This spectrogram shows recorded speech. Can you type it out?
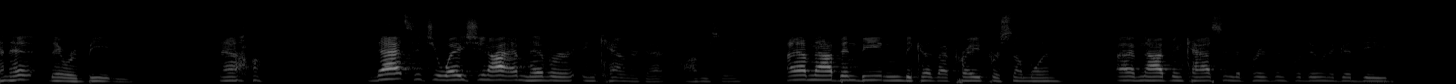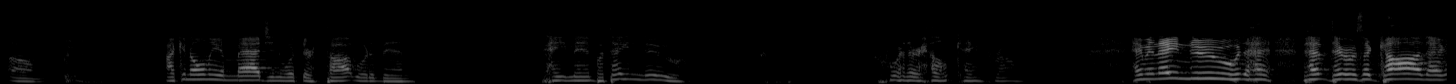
and then they were beaten. Now, that situation, I have never encountered that, obviously. I have not been beaten because I prayed for someone. I have not been cast into prison for doing a good deed. Um, I can only imagine what their thought would have been. Amen. But they knew where their help came from. I mean, they knew that, that there was a God that,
